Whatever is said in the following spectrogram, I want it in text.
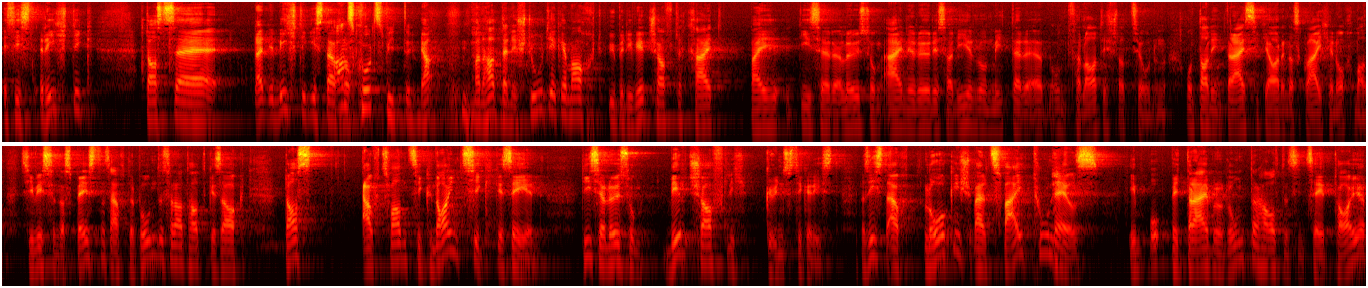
es ist richtig, dass äh, wichtig ist auch ganz noch, kurz bitte. Ja, man hat eine Studie gemacht über die Wirtschaftlichkeit bei dieser Lösung eine Röhre sanieren mit der, äh, und Verladestationen und dann in 30 Jahren das Gleiche nochmal. Sie wissen das bestens, auch der Bundesrat hat gesagt, dass auf 2090 gesehen diese Lösung wirtschaftlich günstiger ist. Das ist auch logisch, weil zwei Tunnels im Betreiben und Unterhalten sind sehr teuer.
